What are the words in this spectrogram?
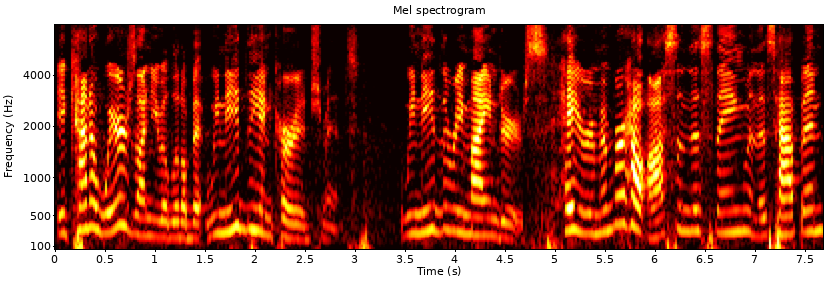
it kind of wears on you a little bit. We need the encouragement. We need the reminders. Hey, remember how awesome this thing when this happened?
